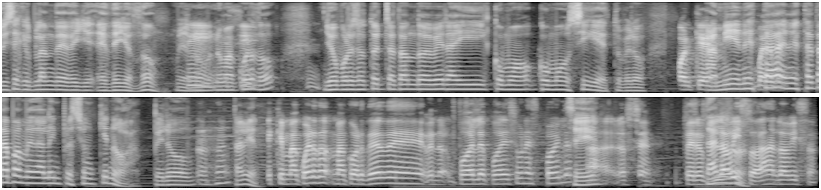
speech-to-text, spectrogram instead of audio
Tú dices que el plan de, de- es de ellos dos. Mira, Sí, no, no me sí. acuerdo. Yo por eso estoy tratando de ver ahí cómo, cómo sigue esto. Pero Porque a mí en esta, bueno, en esta etapa me da la impresión que no. Pero ujú. está bien. Es que me acuerdo, me acordé de. Bueno, ¿puedo, ¿Le puedo decir un spoiler? Sí. Ah, no sé. Pero lo aviso, ah, lo aviso.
